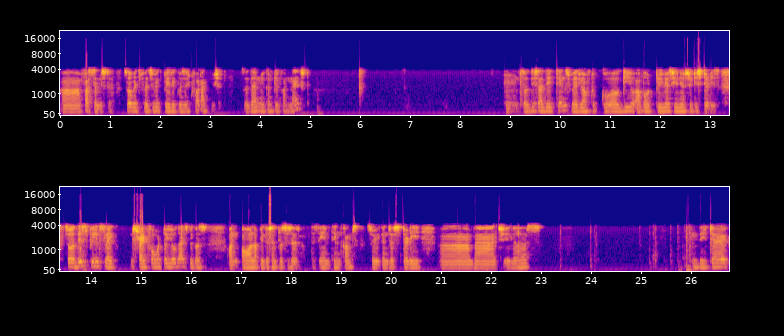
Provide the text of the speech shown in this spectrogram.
uh, first semester. So with specific prerequisite for admission. So then we can click on next. Mm, so these are the things where you have to go, uh, give about previous university studies. So this feels like straightforward to you guys because on all application procedure the same thing comes so you can just study uh, bachelor's BTech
